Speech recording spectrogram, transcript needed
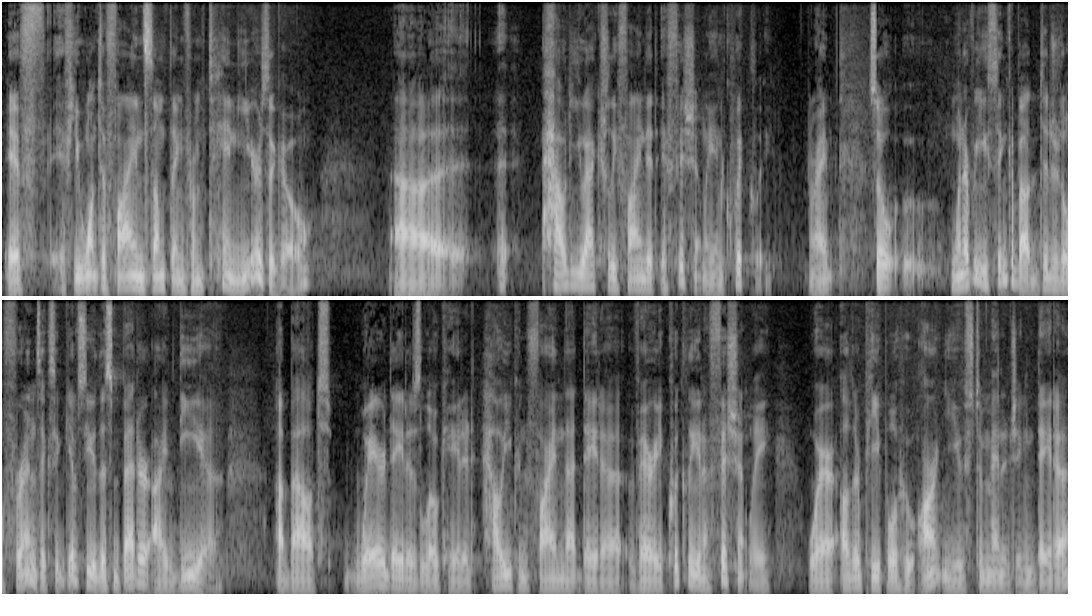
If, if you want to find something from 10 years ago, uh, how do you actually find it efficiently and quickly, right? So whenever you think about digital forensics, it gives you this better idea about where data is located, how you can find that data very quickly and efficiently, where other people who aren't used to managing data,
